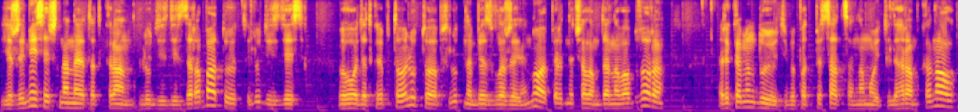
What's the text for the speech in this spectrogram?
ежемесячно на этот кран. Люди здесь зарабатывают, люди здесь выводят криптовалюту абсолютно без вложений. Ну а перед началом данного обзора рекомендую тебе подписаться на мой телеграм-канал.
